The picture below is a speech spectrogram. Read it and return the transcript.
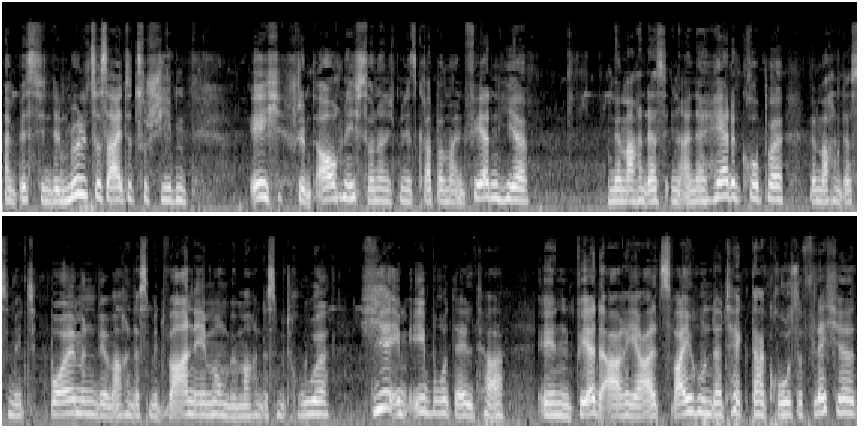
ein bisschen den Müll zur Seite zu schieben. Ich stimmt auch nicht, sondern ich bin jetzt gerade bei meinen Pferden hier. Wir machen das in einer Herdegruppe, wir machen das mit Bäumen, wir machen das mit Wahrnehmung, wir machen das mit Ruhe. Hier im Ebro-Delta in Pferdeareal 200 Hektar große Fläche,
